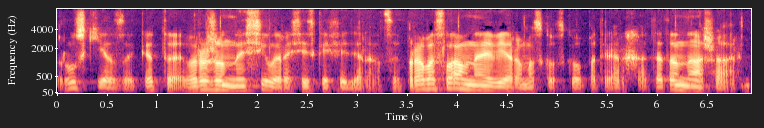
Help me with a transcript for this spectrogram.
Русский язык – это вооруженные силы Российской Федерации. Православная вера Московского патриархата – это наша армия.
